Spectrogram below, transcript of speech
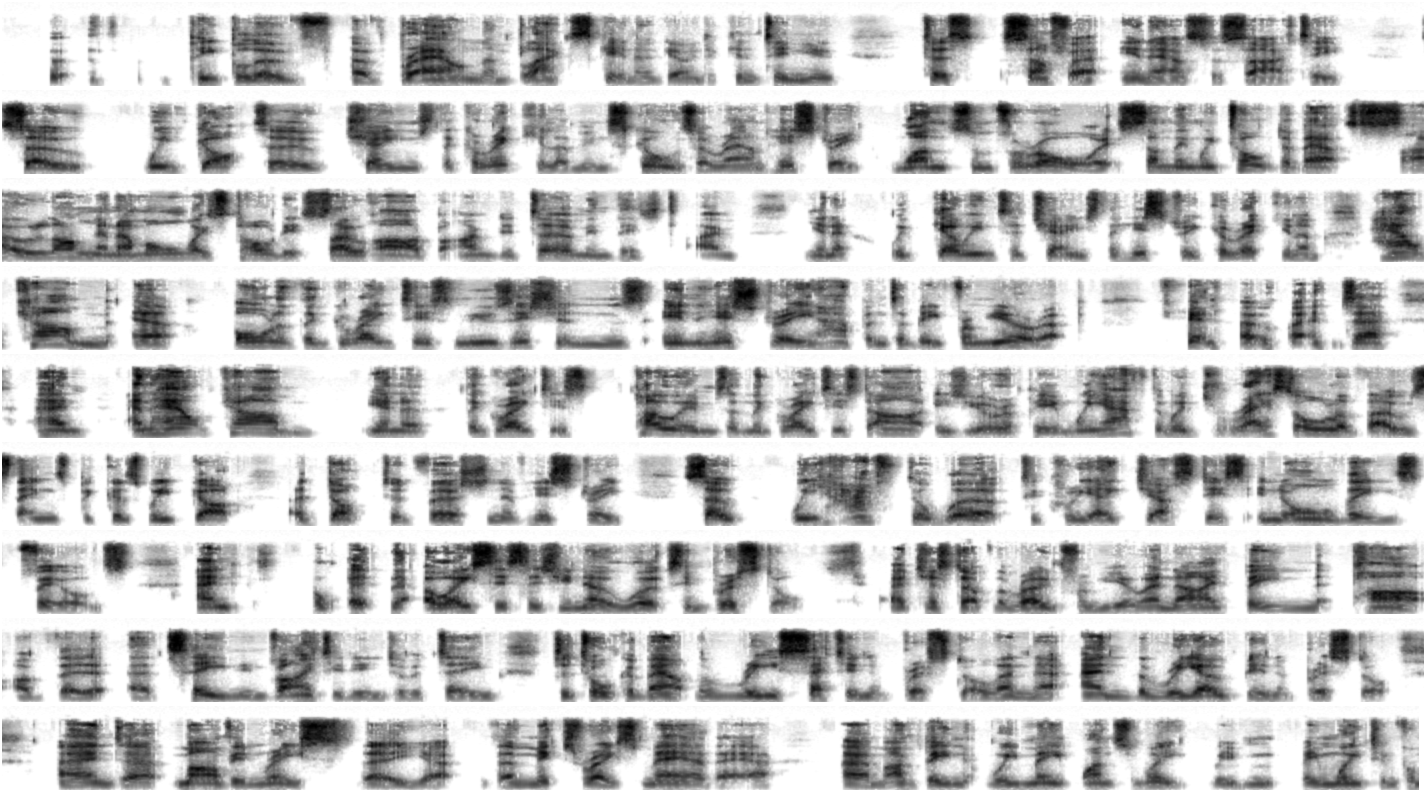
people of, of brown and black skin are going to continue to suffer in our society. So we've got to change the curriculum in schools around history once and for all. It's something we talked about so long, and I'm always told it's so hard, but I'm determined this time. You know, we're going to change the history curriculum. How come uh, all of the greatest musicians in history happen to be from Europe? You know, and uh, and and how come you know the greatest poems and the greatest art is European. We have to address all of those things because we've got a doctored version of history. So we have to work to create justice in all these fields. And uh, Oasis, as you know, works in Bristol, uh, just up the road from you. And I've been part of the uh, team, invited into a team to talk about the resetting of Bristol and, uh, and the reopening of Bristol. And uh, Marvin Reese, the, uh, the mixed race mayor there, um, I've been, we meet once a week. We've been waiting for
